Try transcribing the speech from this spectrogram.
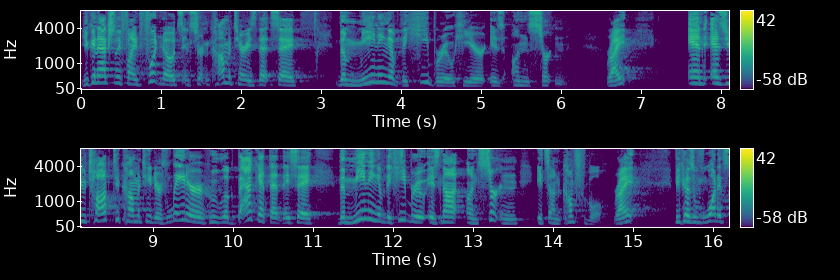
You can actually find footnotes in certain commentaries that say the meaning of the Hebrew here is uncertain, right? And as you talk to commentators later who look back at that, they say the meaning of the Hebrew is not uncertain, it's uncomfortable, right? because of what it's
